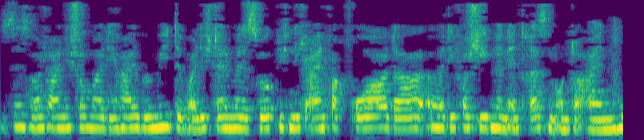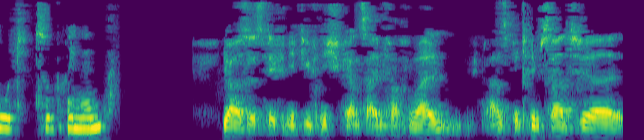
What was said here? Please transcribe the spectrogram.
Das ist wahrscheinlich schon mal die halbe Miete, weil ich stelle mir das wirklich nicht einfach vor, da äh, die verschiedenen Interessen unter einen Hut zu bringen. Ja, es ist definitiv nicht ganz einfach, weil als Betriebsrat äh,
